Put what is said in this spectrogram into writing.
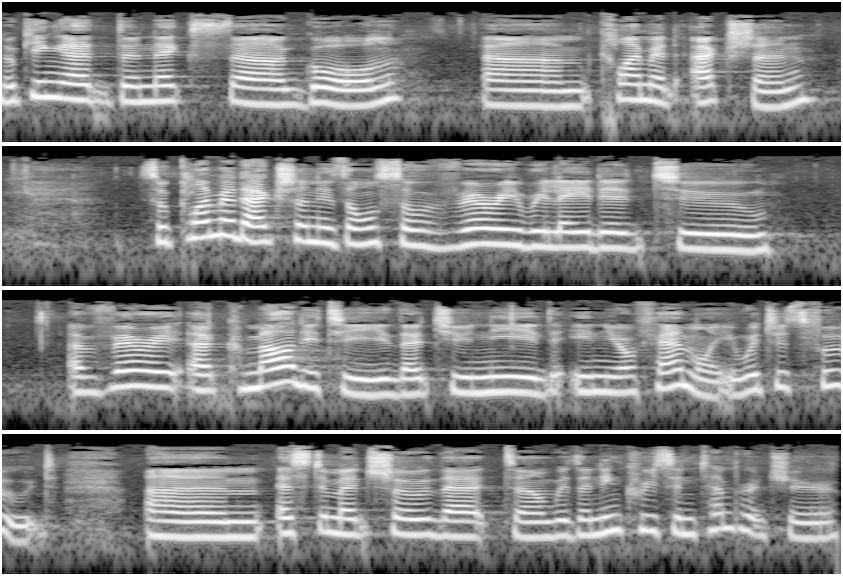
Looking at the next uh, goal, um, climate action. So climate action is also very related to a very a commodity that you need in your family, which is food. Um, estimates show that uh, with an increase in temperature,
